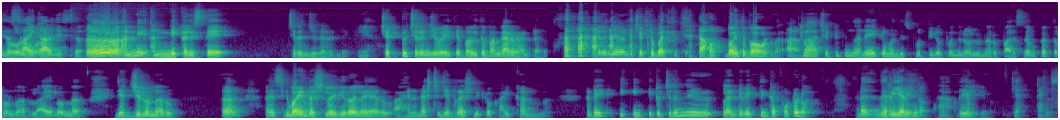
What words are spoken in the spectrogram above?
is. Psychologist అన్ని అన్ని కలిస్తే చిరంజీవి గారండి. Yeah. చెట్టు చిరంజీవి అయితే భవిత బంగారమే అంటారు. చిరంజీవి అంటే చెట్టు బతికితే. భవిత బాగుంటుంది. అట్లా ఆ చెట్టు కింద అనేక మంది స్ఫూర్తిగా పొందిన వాళ్ళు ఉన్నారు. పారిశ్రామికవేత్తలు ఉన్నారు లాయర్లు ఉన్నారు జడ్జిలు ఉన్నారు. సినిమా ఇండస్ట్రీలో హీరోలు అయ్యారు. ఆయన నెక్స్ట్ జనరేషన్కి ఒక ఐకాన్ ఉన్నారు అంటే ఇటు చిరంజీవి లాంటి వ్యక్తి ఇంకా పుట్టడం. అంటే the real hero. Real hero. Thanks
